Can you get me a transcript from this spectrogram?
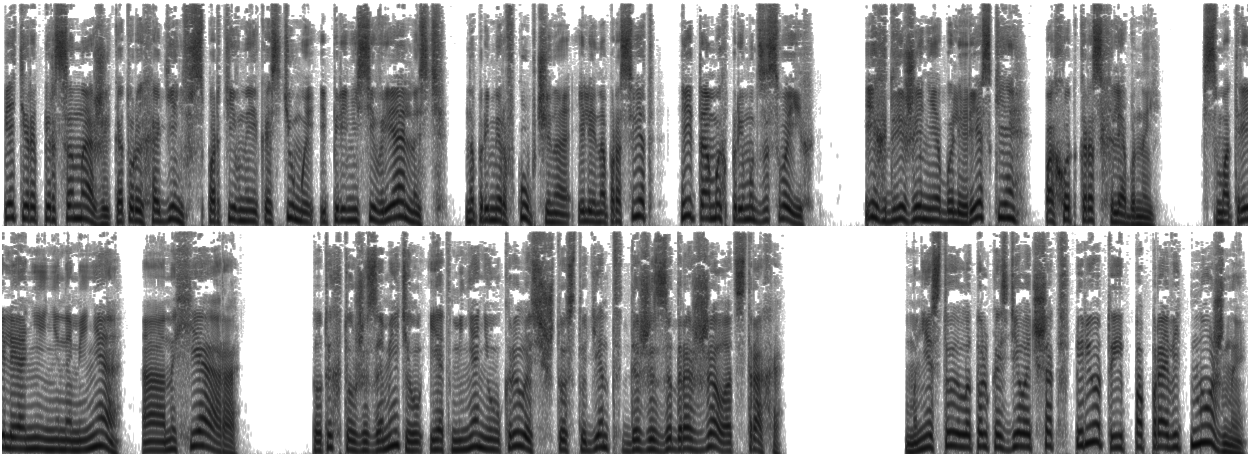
Пятеро персонажей, которых одень в спортивные костюмы и перенеси в реальность, например, в Купчино или на просвет, и там их примут за своих. Их движения были резкие, походка расхлябанной. Смотрели они не на меня, а на Хиара. Тот их тоже заметил, и от меня не укрылось, что студент даже задрожал от страха. Мне стоило только сделать шаг вперед и поправить ножны,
